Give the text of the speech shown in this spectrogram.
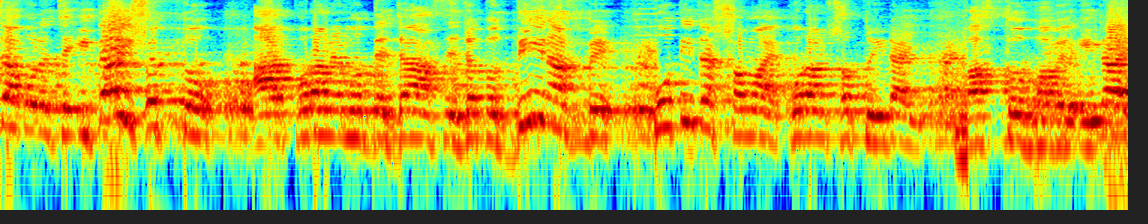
যা বলেছে এটাই সত্য। আর কোরআনের মধ্যে যা আছে, যত দিন আসবে, প্রতিটা সময় কোরআন সত্য এটাই। বাস্তব হবে, এটাই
